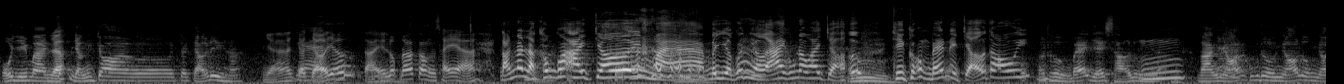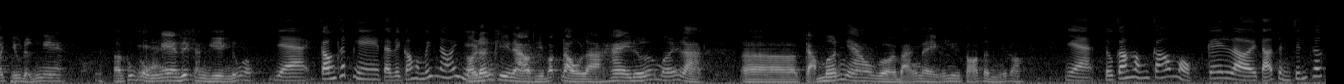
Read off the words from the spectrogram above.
Ủa vậy mà Dạ. chấp nhận cho cho chở đi hả? dạ cho Dạ. chở chứ tại lúc đó có con xe à đã nói là không có ai chơi mà bây giờ có nhờ ai cũng đâu ai chở Ừ. chỉ có con bé này chở thôi Nó thương bé dễ sợ luôn Ừ. vậy đó. Và con nhỏ nó cũng thương nhỏ luôn, nhỏ chịu đựng nghe à, cuối cùng Dạ. nghe viết thành ghiền đúng không? Dạ con thích nghe tại vì con không biết nói gì. Rồi đến khi nào thì bắt đầu là hai đứa mới là ờ, cảm mến nhau rồi bạn này cũng như tỏ tình với con? Dạ tụi con không có một cái lời tỏ tình chính thức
